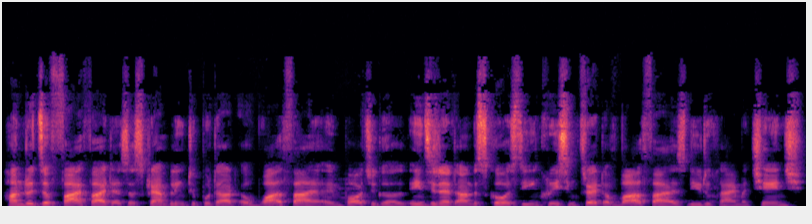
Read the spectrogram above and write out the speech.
Hundreds of firefighters are scrambling to put out a wildfire in Portugal. The incident underscores the increasing threat of wildfires due to climate change.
